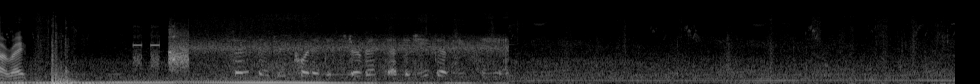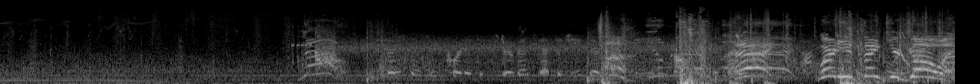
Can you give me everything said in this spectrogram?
Spot, right? Citizens reported disturbance at the GWC. and- Citizens reported disturbance at the GWC. involving the Hey! Where do you think you're going?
